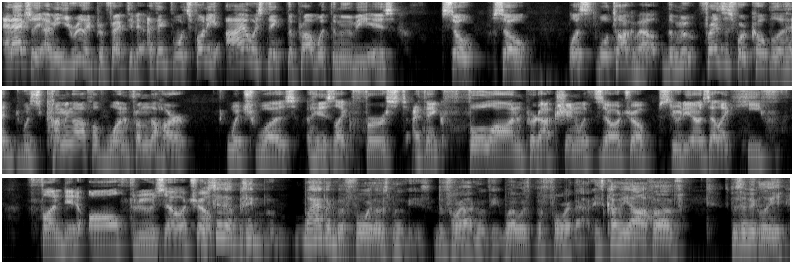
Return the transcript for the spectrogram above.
And actually, I mean, he really perfected it. I think what's funny, I always think the problem with the movie is so so let's we'll talk about the mo- Francis Ford Coppola had was coming off of One from the Heart, which was his like first I think full on production with Zoetrope Studios that like he f- funded all through Well, Zoetrope. say that, see, what happened before those movies? Before that movie, what was before that? He's coming off of specifically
